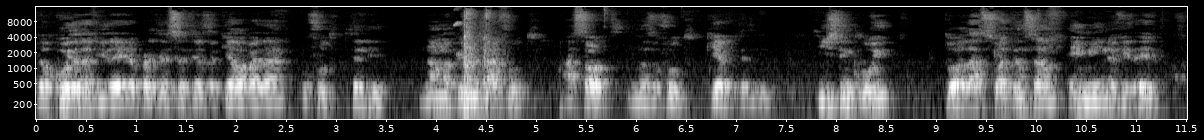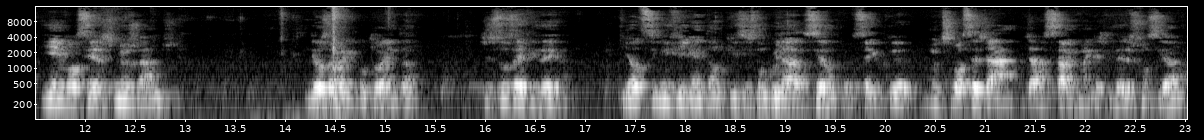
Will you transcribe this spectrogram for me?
Ele cuida da videira para ter certeza que ela vai dar o fruto pretendido. Não apenas dar fruto à sorte, mas o fruto que é pretendido. Isto inclui toda a sua atenção em mim, na videira, e em vocês, meus ramos. Deus é o agricultor, então. Jesus é a videira. E ele significa, então, que existe um cuidado sempre. Eu sei que muitos de vocês já, já sabem como é que as videiras funcionam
